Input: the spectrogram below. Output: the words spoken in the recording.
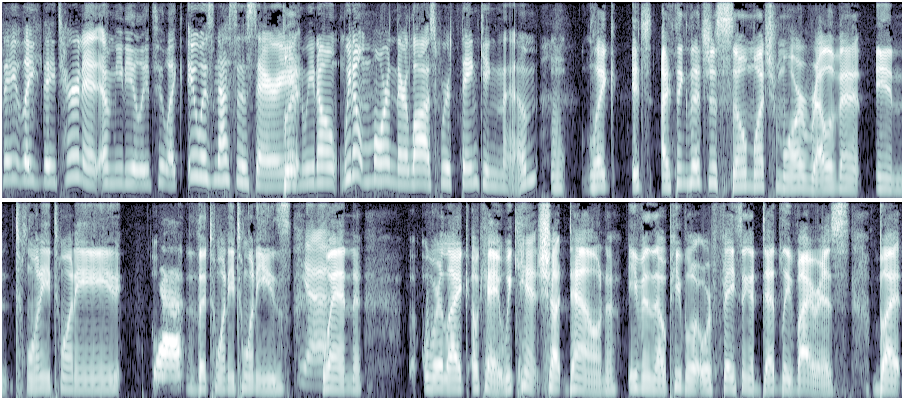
They like they turn it immediately to like it was necessary But- and we don't we don't mourn their loss, we're thanking them. like it's i think that's just so much more relevant in 2020 Yeah. the 2020s Yeah. when we're like okay we can't shut down even though people were facing a deadly virus but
